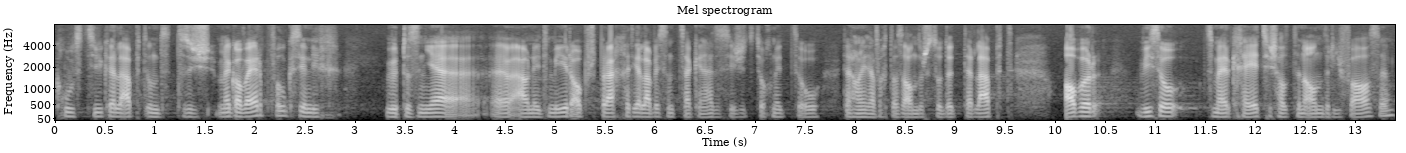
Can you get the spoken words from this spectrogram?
cooles Zeug erlebt und das ist mega wertvoll gewesen und ich würde das nie, äh, auch nicht mehr absprechen, die Erlebnisse und sagen, nein, das ist jetzt doch nicht so, dann habe ich einfach das anders so dort erlebt. Aber wieso zu merken, jetzt ist halt eine andere Phase.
